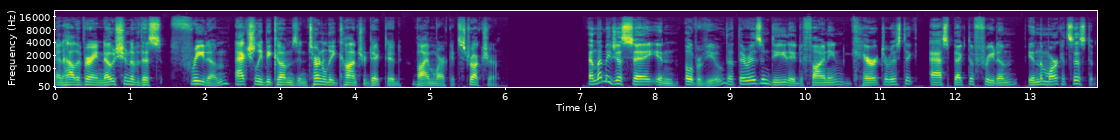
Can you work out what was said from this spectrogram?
and how the very notion of this freedom actually becomes internally contradicted by market structure. And let me just say in overview that there is indeed a defining characteristic aspect of freedom in the market system,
